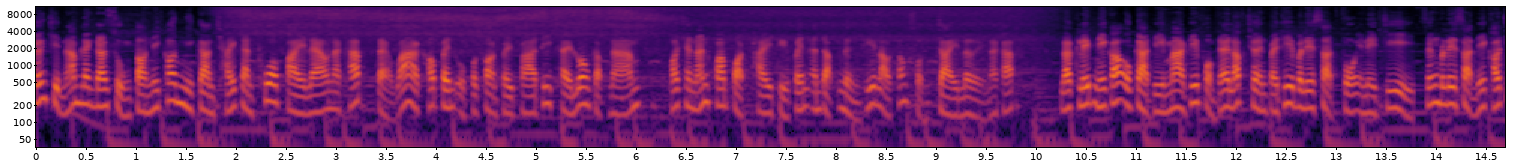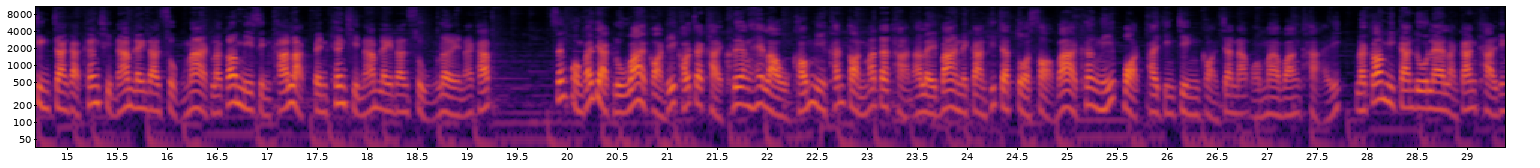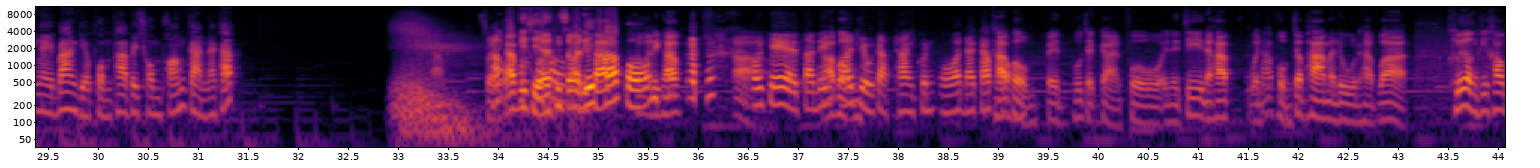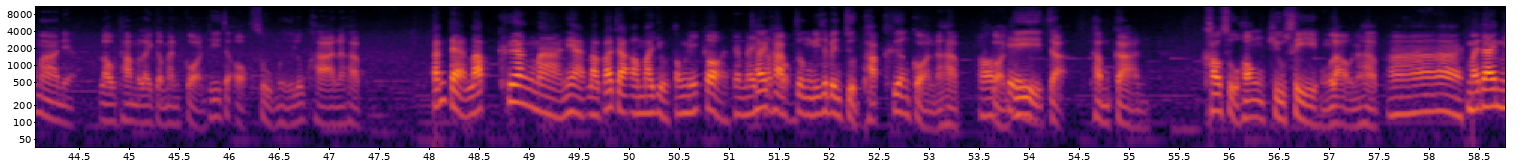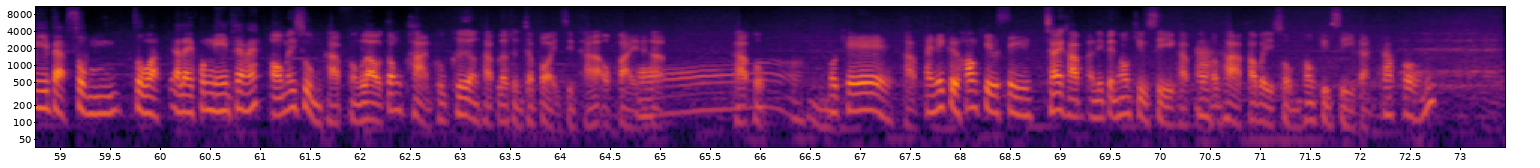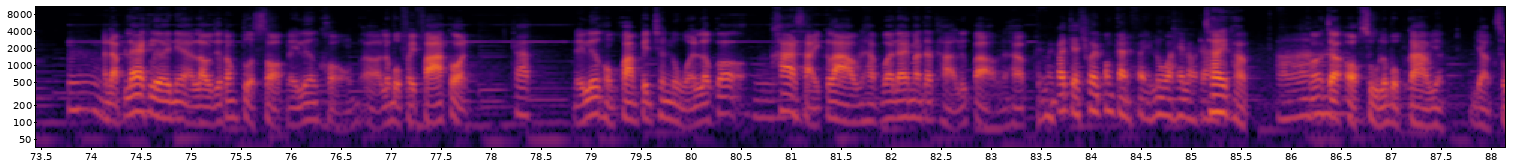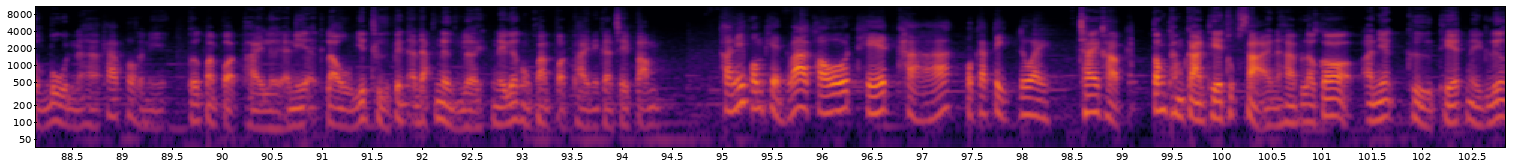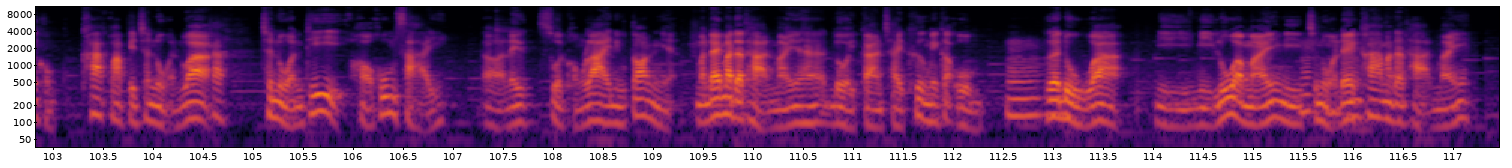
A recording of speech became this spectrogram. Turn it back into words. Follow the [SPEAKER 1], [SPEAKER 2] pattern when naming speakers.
[SPEAKER 1] เครื่องฉีดน้ำแรงดันสูงตอนนี้ก็มีการใช้กันทั่วไปแล้วนะครับ แต่ว่าเขาเป็นอุปกรณ์ไฟฟ้าที่ใช้ร่วมกับน้ำเพราะฉะนั้นความปลอดภัยถือเป็นอันดับหนึ่งที่เราต้องสนใจเลยนะครับ และคลิปนี้ก็โอกาสดีมากที่ผมได้รับเชิญไปที่บริษัท 4 Energy ซึ่งบริษัทนี้เขาจริงจังกับเครื่องฉีดน้ำแรงดันสูงมาก แล้วก็มีสินค้าหลักเป็นเครื่องฉีดน้ำแรงดันสูงเลยนะครับ ซึ่งผมก็อยากรู้ว่าก่อนที่เขาจะขายเครื่องให้เรา เขามีขั้นตอนมาตรฐานอะไรบ้างในการที่จะตรวจสอบว่าเครื่องนี้ปลอดภัยจริง ๆ ก่อนจะนำออกมาวางขาย แล้วก็มีการดูแลหลังการขายยังไงบ้างเดี๋ยวผมพาไปชมพร้อมกันนะครับ
[SPEAKER 2] สวัสดีครับพี่เสีย
[SPEAKER 1] เอ้า
[SPEAKER 2] สวัสดีครับ
[SPEAKER 1] สวัสดีครับผม
[SPEAKER 2] สวัสดีครับอ่า
[SPEAKER 1] โอเค ตอนนี้
[SPEAKER 2] ครับผม
[SPEAKER 1] ก็อยู่กับทางคุณโอ๊ตนะครับ
[SPEAKER 2] ครับผมเป็นผู้จัดการ For Energy นะครับ วัน
[SPEAKER 1] ครั
[SPEAKER 2] นี้
[SPEAKER 1] บ
[SPEAKER 2] ผมจะพามาดูนะครับว่าเครื่องที่เข้ามาเนี่ยเราทำอะไรกับมันก่อนที่จะออกสู่มือลูกค้านะครับ
[SPEAKER 1] ตั้งแต่รับเครื่องมาเนี่ยเราก็จะเอามาอยู่ตรงนี้ก่อนใช่ไหม
[SPEAKER 2] ใช่ครับ
[SPEAKER 1] ผม
[SPEAKER 2] ตรงนี้จะเป็นจุดพักเครื่องก่อนนะครับ
[SPEAKER 1] โอเค
[SPEAKER 2] ก่อนที่จะทำการเข้าสู่ห้อง QC ของเรานะครับ
[SPEAKER 1] อ่าไม่ได้มีแบบสุ่มตรวจอะไรพวกนี้ใช่ไหม
[SPEAKER 2] อ๋อไม่สุ่มครับของเราต้องผ่านทุกเครื่องครับ เราถึงจะปล่อยสินค้าออกไปนะครับ
[SPEAKER 1] อ๋อ
[SPEAKER 2] ครับผม
[SPEAKER 1] โอเค
[SPEAKER 2] ครับ
[SPEAKER 1] อันนี้คือห้อง QC
[SPEAKER 2] ใช่ครับ อันนี้เป็นห้อง QC ครับ
[SPEAKER 1] อ่า
[SPEAKER 2] เราพาเข้าไปชมห้อง QC กัน
[SPEAKER 1] ครับผม อืม
[SPEAKER 2] อันดับแรกเลยเนี่ยเราจะต้องตรวจสอบในเรื่องของเอ่อระบบไฟฟ้าก่อน
[SPEAKER 1] ครับ
[SPEAKER 2] ในเรื่องของความเป็นฉนวนแล้วก็
[SPEAKER 1] อืม
[SPEAKER 2] ค่าสายกราวนะครับ ว่าได้มาตรฐานหรือเปล่านะครับ
[SPEAKER 1] มันก็จะช่วยป้องกันไฟรั่วให้เราได้
[SPEAKER 2] ใช่ครับ
[SPEAKER 1] อ่า
[SPEAKER 2] ก็จะออกสู่ระบบกราวอย่างอย่างสมบูรณ์นะฮะ
[SPEAKER 1] ครับผม
[SPEAKER 2] ตัวนี้เพื่อความปลอดภัยเลย อันนี้เรายึดถือเป็นอันดับหนึ่งเลย ในเรื่องของความปลอดภัยในการใช้ปั๊ม
[SPEAKER 1] คราวนี้ผมเห็นว่าเขาเทสขาปกติด้วย
[SPEAKER 2] ใช่ครับ ต้องทำการเทสทุกสายนะครับ แล้วก็อันเนี้ยคือเทสในเรื่องของ ค่าความเป็นฉนวนว่า
[SPEAKER 1] ครับ
[SPEAKER 2] ฉนวนที่ห่อหุ้มสายเอ่อในส่วนของลายนิวตันเนี่ยมันได้มาตรฐานไหมนะฮะโดยการใช้เครื่องเมกะโอห์ม
[SPEAKER 1] ม
[SPEAKER 2] เพื่อดูว่ามีมีรั่วไหมมี
[SPEAKER 1] อืม
[SPEAKER 2] ฉนวนได้ค่ามาตรฐานไหม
